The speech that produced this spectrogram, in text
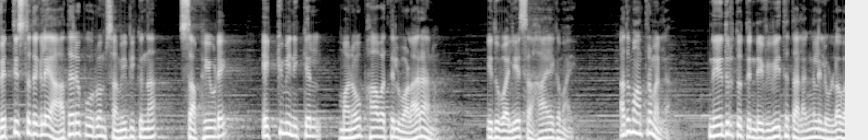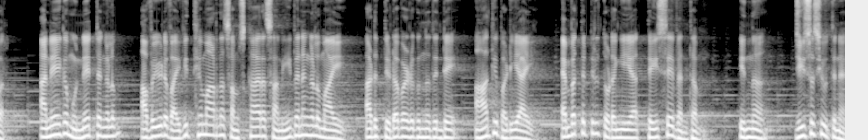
വ്യത്യസ്തതകളെ ആദരപൂർവം സമീപിക്കുന്ന സഭയുടെ എക്യുമിനിക്കൽ മനോഭാവത്തിൽ വളരാനും ഇത് വലിയ സഹായകമായി. അതുമാത്രമല്ല നേതൃത്വത്തിന്റെ വിവിധ തലങ്ങളിലുള്ളവർ അനേക മുന്നേറ്റങ്ങളും അവയുടെ വൈവിധ്യമാർന്ന സംസ്കാര സമീപനങ്ങളുമായി അടുത്തിടപഴകുന്നതിന്റെ ആദ്യപടിയായി എൺപത്തെട്ടിൽ തുടങ്ങിയ തെയ്സെ ബന്ധം ഇന്ന് ജീസസ് യൂത്തിന്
